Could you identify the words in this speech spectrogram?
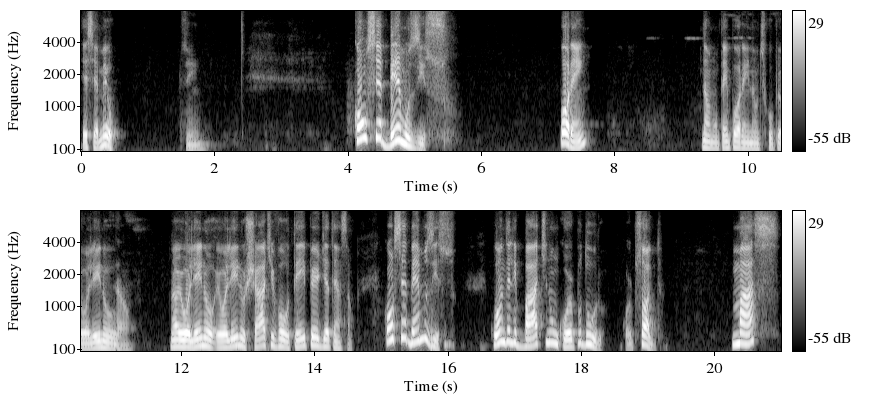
Esse é meu? Sim. Concebemos isso. Porém, não, não tem porém, não, desculpa. Eu olhei no. Não. Não, eu olhei no, eu olhei no chat e voltei e perdi a atenção. Concebemos isso. Quando ele bate num corpo duro, corpo sólido. Mas,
